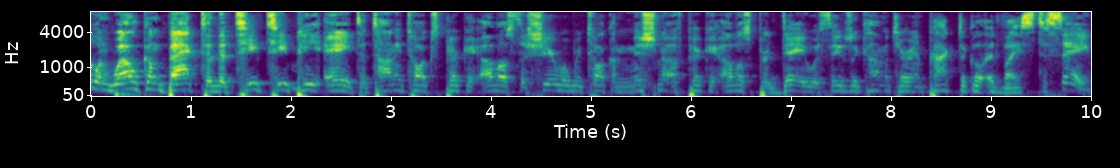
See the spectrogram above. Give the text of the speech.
Hello and welcome back to the TTPA, to Tani Talks Pirkei Avos, the shiur where we talk a Mishnah of Pirkei Avos per day with sagely commentary and practical advice to say.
